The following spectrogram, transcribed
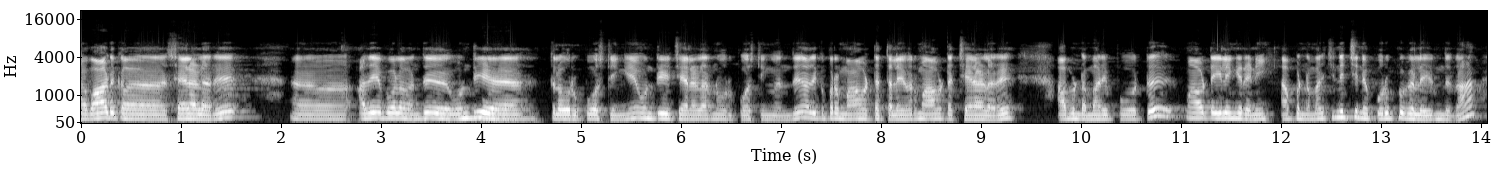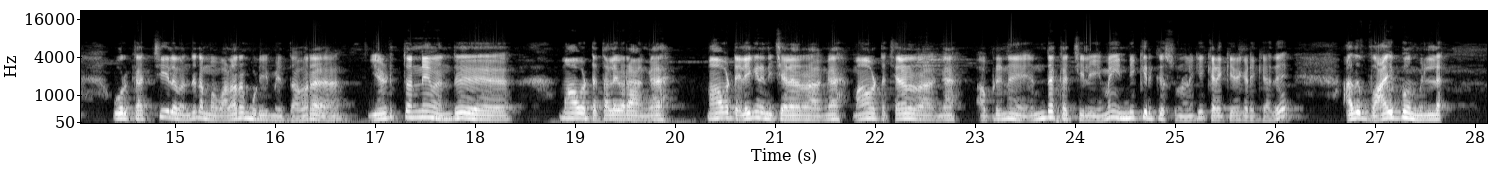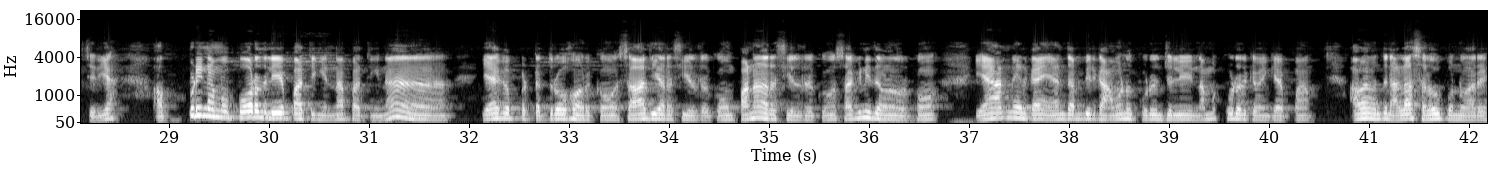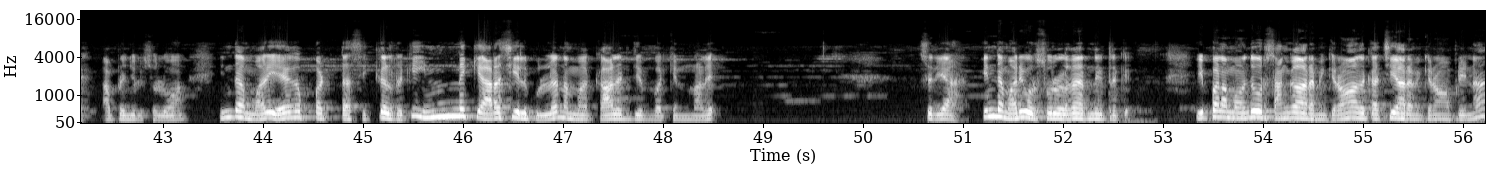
வார்டு க செயலாளர் அதே போல் வந்து ஒன்றியத்தில் ஒரு போஸ்டிங்கு ஒன்றிய செயலாளர்னு ஒரு போஸ்டிங் வந்து அதுக்கப்புறம் மாவட்ட தலைவர் மாவட்ட செயலாளர் அப்படின்ற மாதிரி போட்டு மாவட்ட இளைஞர் அணி அப்படின்ற மாதிரி சின்ன சின்ன பொறுப்புகள் இருந்து தான் ஒரு கட்சியில் வந்து நம்ம வளர முடியுமே தவிர எடுத்தோடனே வந்து மாவட்ட தலைவராங்க. மாவட்ட இளைஞரணி செயலராங்க மாவட்ட செயலராங்க அப்படின்னு எந்த கட்சியிலையுமே இன்றைக்கி இருக்க சூழ்நிலைக்கு கிடைக்கவே கிடைக்காது. அது வாய்ப்பும் இல்லை. சரியா? அப்படி நம்ம போகிறதுலையே பார்த்தீங்கன்னா பார்த்தீங்கன்னா ஏகப்பட்ட துரோகம் இருக்கும். சாதி அரசியல் இருக்கும் பண அரசியல் இருக்கும் சகுனிதவனம் இருக்கும். என் அண்ணன் இருக்கான் என் தம்பி இருக்கான் அவனுக்கு கூடன்னு சொல்லி நம்ம கூட இருக்கவன் கேட்பான். அவன் வந்து நல்லா செலவு பண்ணுவார் அப்படின்னு சொல்லி சொல்லுவான். இந்த மாதிரி ஏகப்பட்ட சிக்கல் இருக்குது இன்றைக்கி அரசியலுக்குள்ளே நம்ம காலெடுத்து வைக்கணும்னாலே சரியா? இந்த மாதிரி ஒரு சூழலில் தான் இருந்துகிட்டு இருக்கு இப்போ நம்ம வந்து ஒரு சங்கம் ஆரம்பிக்கிறோம் அது கட்சி ஆரம்பிக்கிறோம் அப்படின்னா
